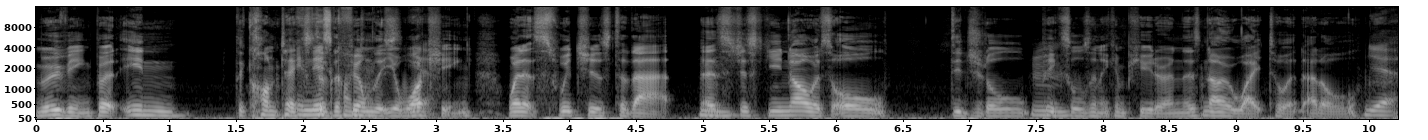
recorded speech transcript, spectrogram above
moving, but in the context In of the film that you're yeah. watching, when it switches to that, it's Mm. just you know it's all digital Mm. pixels in a computer, and there's no weight to it at all. Yeah.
